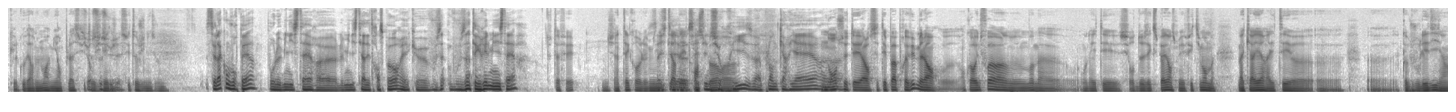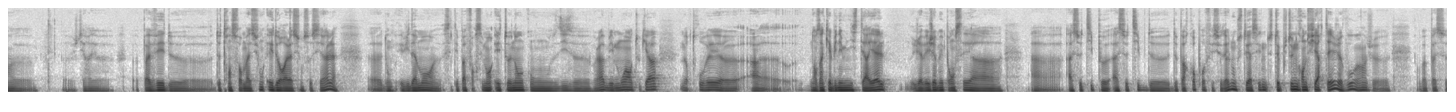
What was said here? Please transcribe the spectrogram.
que le gouvernement a mis en place suite, au, suite C'est là qu'on vous repère pour le ministère, le ministère des Transports et que vous, vous intégrez le ministère? Tout à fait. J'intègre le ministère des Transports. C'était une surprise, un plan de carrière Non, c'était alors c'était pas prévu, mais alors encore une fois, hein, moi, on a été sur deux expériences, mais effectivement, ma, carrière a été, comme je vous l'ai dit, hein, euh, je dirais, euh, pavé de, euh, de, transformation et de relations sociales. Donc évidemment, c'était pas forcément étonnant qu'on se dise, voilà, mais moi en tout cas, me retrouver dans un cabinet ministériel, j'avais jamais pensé à, ce type, à ce type de, parcours professionnel. Donc c'était c'était plutôt une grande fierté, j'avoue. Hein, je, on va pas se,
